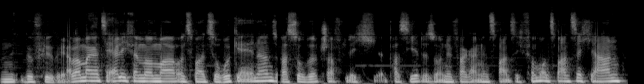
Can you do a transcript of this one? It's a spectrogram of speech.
beflügelt. Aber mal ganz ehrlich, wenn wir mal uns mal zurückerinnern, was so wirtschaftlich passiert ist in den vergangenen 20, 25 Jahren,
